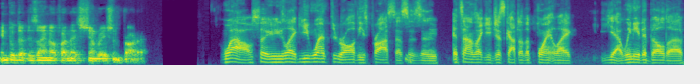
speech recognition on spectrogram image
into the design of our next generation product. Wow! So you like you went through all these processes, and it sounds like you just got to the point like, yeah, we need to build a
